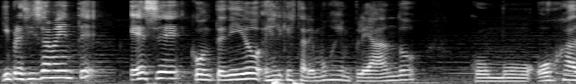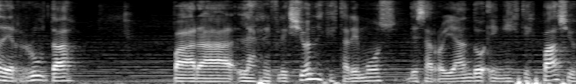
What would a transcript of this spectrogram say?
Y precisamente ese contenido es el que estaremos empleando como hoja de ruta para las reflexiones que estaremos desarrollando en este espacio.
